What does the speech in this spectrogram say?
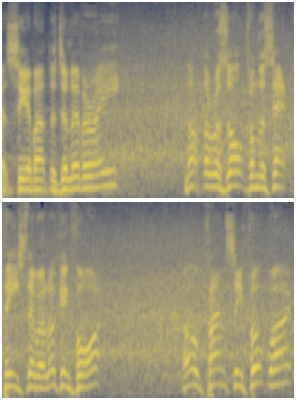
Let's see about the delivery. Not the result from the set piece they were looking for. Oh, fancy footwork.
